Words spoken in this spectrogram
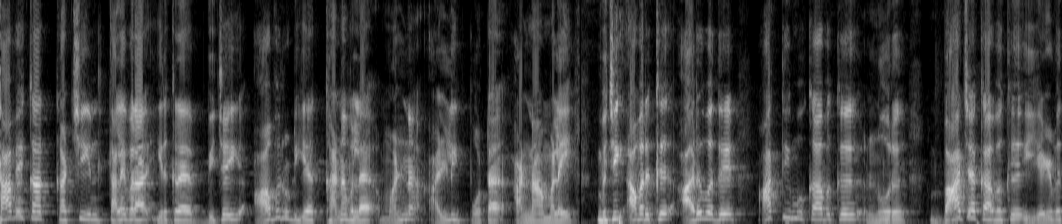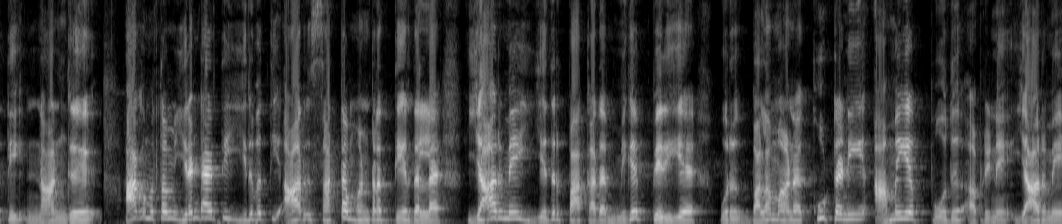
தாவேகா கட்சியின் தலைவராக இருக்கிற விஜய் அவருடைய கனவுல மண்ணை அள்ளி போட்ட அண்ணாமலை. விஜய் அவருக்கு அறுபது அதிமுகவுக்கு நூறு பாஜகவுக்கு எழுபத்தி நான்கு. ஆக மொத்தம் இரண்டாயிரத்தி இருபத்தி ஆறு சட்டமன்ற தேர்தலில் யாருமே எதிர்பார்க்காத மிகப்பெரிய ஒரு பலமான கூட்டணி அமைய போகுது அப்படின்னு யாருமே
